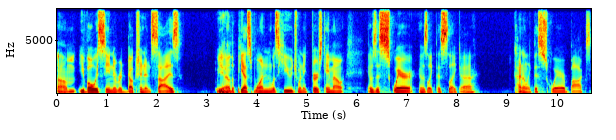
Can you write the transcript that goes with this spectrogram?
um you've always seen a reduction in size. You know, the PS1 was huge when it first came out. It was this square, it was like this like uh kind of like this square box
